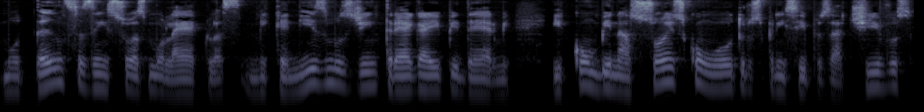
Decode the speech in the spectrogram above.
mudanças em suas moléculas, mecanismos de entrega à epiderme e combinações com outros princípios ativos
